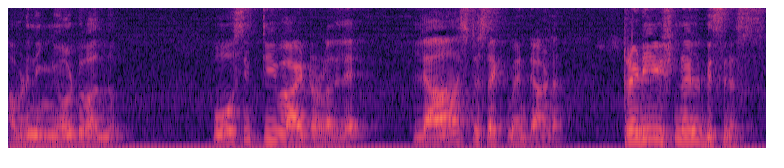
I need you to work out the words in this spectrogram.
അവിടെ നിന്ന് ഇങ്ങോട്ട് വന്നു. പോസിറ്റീവായിട്ടുള്ളതിലെ ലാസ്റ്റ് സെഗ്മെന്റാണ് ട്രഡീഷണൽ ബിസിനസ്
